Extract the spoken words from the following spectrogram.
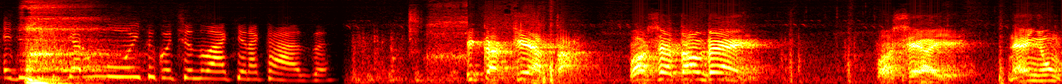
eles quero muito continuar aqui na casa. Fica quieta! Você também! Você aí, nenhum.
